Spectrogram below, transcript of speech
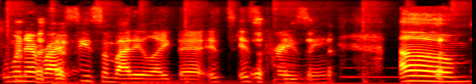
whenever I see somebody like that, it's it's crazy. Um,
